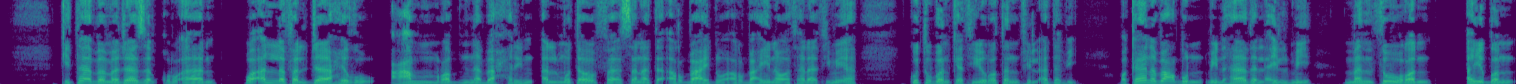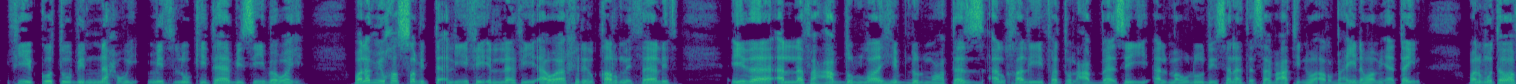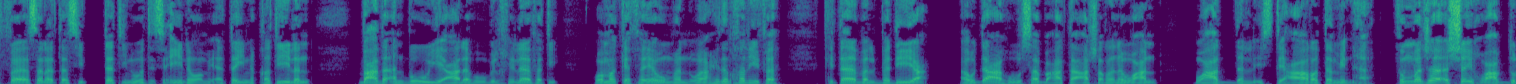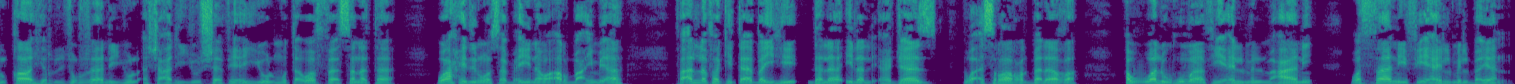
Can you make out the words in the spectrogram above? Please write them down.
كتاب مجاز القرآن وألف الجاحظ عمرو بن بحر المتوفى سنة أربع وأربعين وثلاثمائة كتبا كثيرة في الأدب. وكان بعض من هذا العلم منثورا أيضا في كتب النحو مثل كتاب سيبويه ولم يخص بالتأليف إلا في أواخر القرن الثالث إذا ألف عبد الله بن المعتز الخليفة العباسي المولود سنة سبعة وأربعين ومئتين والمتوفى سنة ستة وتسعين ومئتين قتيلا بعد أن بويع له بالخلافة ومكث يوما واحدا خليفة كتاب البديع أودعه سبعة عشر نوعا وعد الاستعارة منها. ثم جاء الشيخ عبد القاهر الجرجاني الأشعري الشافعي المتوفى سنة واحد وسبعين وأربعمائة فألف كتابيه دلائل الإعجاز وأسرار البلاغة أولهما في علم المعاني والثاني في علم البيان.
